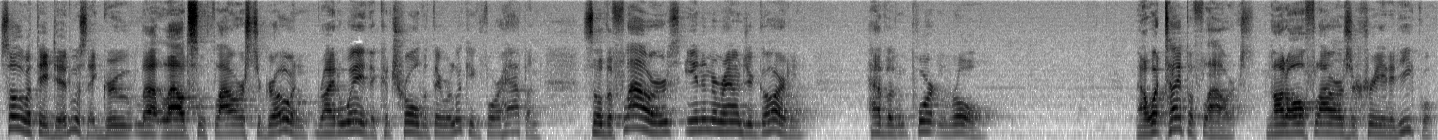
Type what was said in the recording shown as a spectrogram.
So what they did was they grew, allowed some flowers to grow, and right away the control that they were looking for happened. So the flowers in and around your garden have an important role. Now, what type of flowers? Not all flowers are created equal.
